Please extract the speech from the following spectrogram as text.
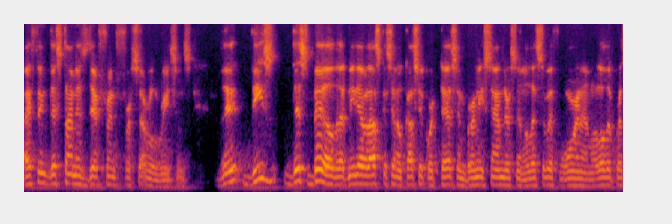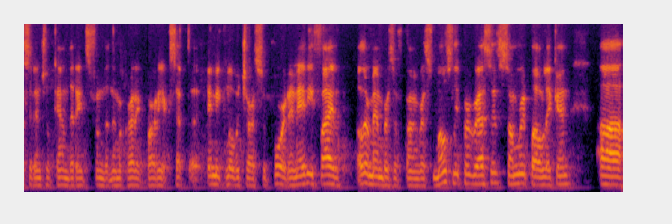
I think this time is different for several reasons. The, these, this bill that Nydia Velázquez and Ocasio-Cortez and Bernie Sanders and Elizabeth Warren and all of the presidential candidates from the Democratic Party, except uh, Amy Klobuchar, support, and 85 other members of Congress, mostly progressive, some Republican. Uh,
